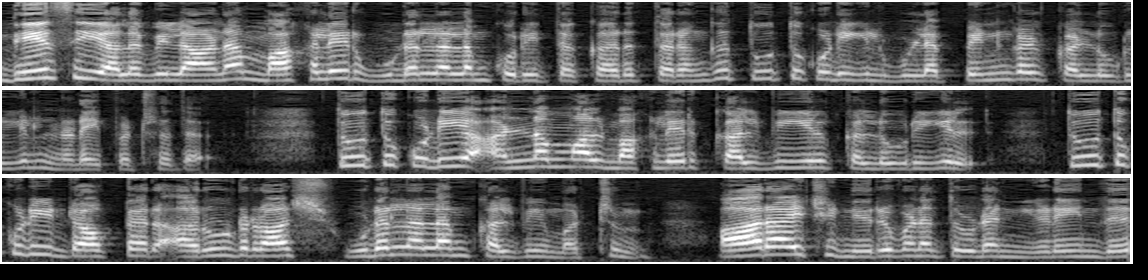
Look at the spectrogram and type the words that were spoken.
தேசிய அளவிலான மகளிர் உடல்நலம் குறித்த கருத்தரங்கு தூத்துக்குடியில் உள்ள பெண்கள் கல்லூரியில் நடைபெற்றது. தூத்துக்குடி அண்ணம்மாள் மகளிர் கல்வியியல் கல்லூரியில் தூத்துக்குடி டாக்டர் அருள்ராஜ் உடல்நலம் கல்வி மற்றும் ஆராய்ச்சி நிறுவனத்துடன் இணைந்து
